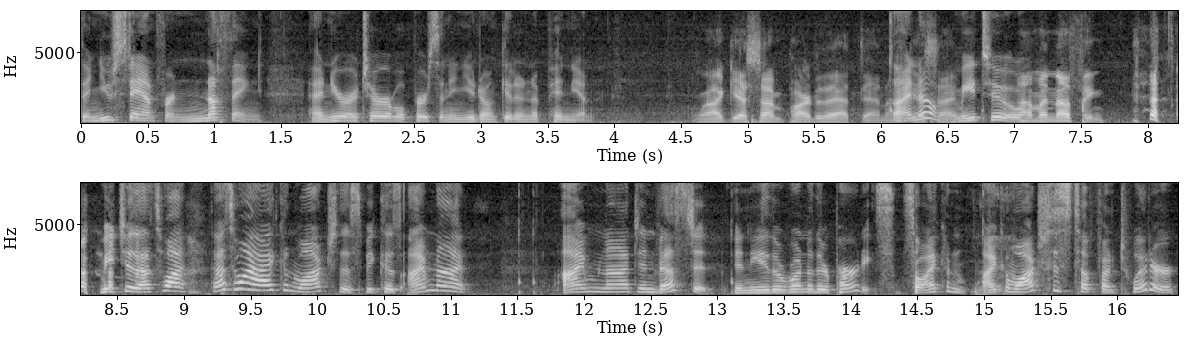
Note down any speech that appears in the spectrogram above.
then you stand for nothing, and you're a terrible person, and you don't get an opinion. Well, I guess I'm part of that then. I guess know, I'm- me too. I'm a nothing. Me too. That's why. That's why I can watch this because I'm not. I'm not invested in either one of their parties, so I can I can watch this stuff on Twitter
